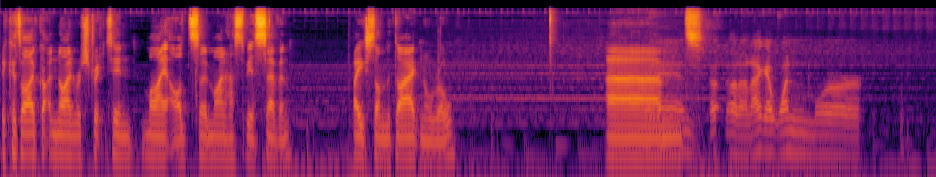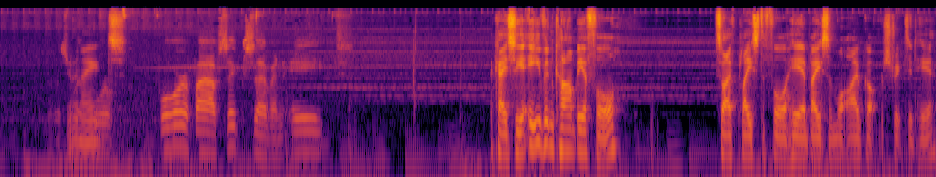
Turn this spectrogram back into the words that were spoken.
Because I've got a nine restricting my odd, so mine has to be a seven, based on the diagonal rule. And And- oh, hold on, I got one more. seven, Four- eight. Four, five, six, seven, eight. Okay, so your even can't be a four. So I've placed a four here based on what I've got restricted here.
